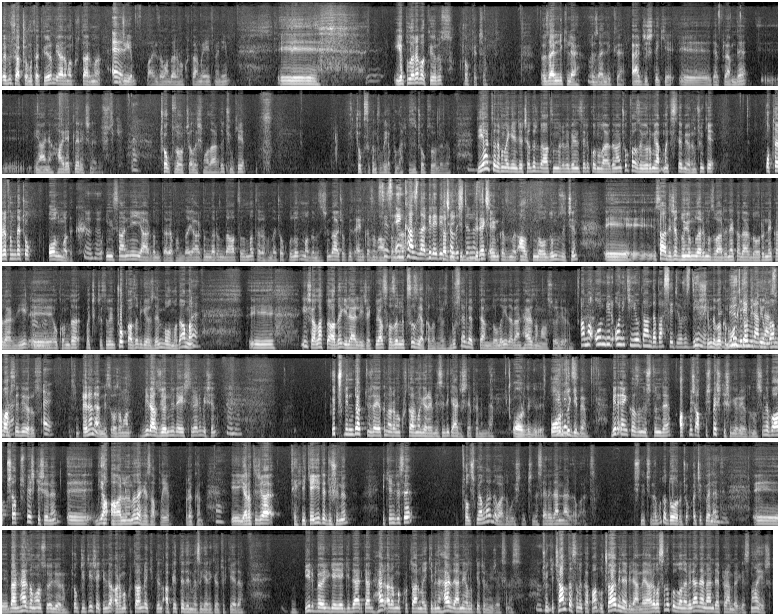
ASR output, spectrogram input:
öbür şapkamı takıyorum. Bir arama kurtarmacıyım. Aynı zamanda arama kurtarma eğitmeniyim. E, yapılara bakıyoruz. Çok kötü. Özellikle özellikle Erciş'teki e, depremde e, yani hayretler içine düştük. Çok zor çalışmalardı çünkü çok sıkıntılı yapılar. Bizi çok zorladı. Diğer tarafına gelince çadır dağıtımları ve benzeri konularda ben çok fazla yorum yapmak istemiyorum. Çünkü o tarafında çok olmadık. O insani yardım tarafında, yardımların dağıtılma tarafında çok bulunmadığımız için daha çok biz enkazın altında. Siz enkazla birebir Tabii ki çalıştığınız direkt için. enkazın altında olduğumuz için e, sadece duyumlarımız vardı. Ne kadar doğru, ne kadar değil. E, o konuda açıkçası benim çok fazla bir gözlemim olmadı ama e, inşallah daha da ilerleyecek. Biraz hazırlıksız yakalanıyoruz. Bu sebepten dolayı da ben her zaman söylüyorum. Ama 11-12 yıldan da bahsediyoruz değil mi? Şimdi bakın Yani büyük 11-12 depremden yıldan sonra. bahsediyoruz. Evet. Şimdi en önemlisi o zaman biraz yönünü değiştirelim işin. 3400'e yakın arama kurtarma görevlisiydik Erciş depreminde. Ordu gibi. Ordu Evet. gibi. Bir enkazın üstünde 60-65 kişi görüyordunuz. Şimdi bu 60-65 kişinin e, bir ağırlığını da hesaplayın. Bırakın. E, yaratacağı tehlikeyi de düşünün. İkincisi çalışmayanlar da vardı bu işin içinde. Seyredenler de vardı. İşin içinde bu da doğru. Çok açık ve net. E, ben her zaman söylüyorum. Çok ciddi şekilde arama kurtarma ekiplerinin akredite edilmesi gerekiyor Türkiye'de bir bölgeye giderken her arama kurtarma ekibini her derneğe alıp götürmeyeceksiniz. Çünkü çantasını kapan, uçağa binebilen veya arabasını kullanabilen hemen deprem bölgesine. Hayır.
